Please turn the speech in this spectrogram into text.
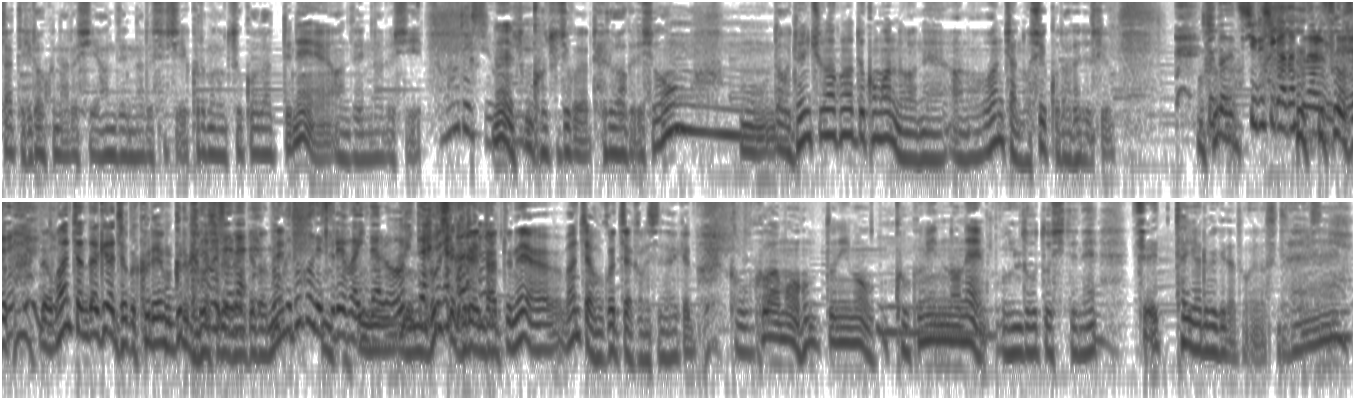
だって広くなるし安全になるし車の通行だってね安全になるし、そうですよね。ね、交通事故だって減るわけでしょ、うん、だから電柱なくなって困るのはねあのワンちゃんのおしっこだけですよ ちょっと印がなくなるみたそういなね。そうだからワンちゃんだけはちょっとクレーム来るかもしれないけどね。僕どこですればいいんだろうみたいな。どうしてくれんだってね。ワンちゃん怒っちゃうかもしれないけど。ここはもう本当にもう国民のね運動としてね絶対やるべきだと思いますね。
